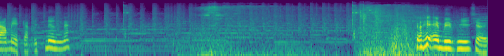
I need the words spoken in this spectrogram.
ดาเมจกันนิดนึงนะ เฮ้ย MVP เฉย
